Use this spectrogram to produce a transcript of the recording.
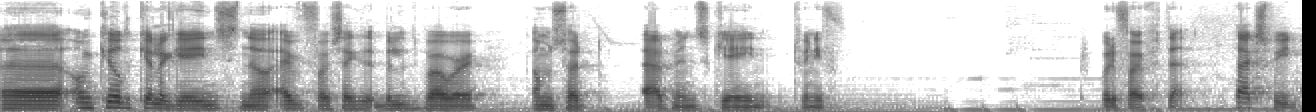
Uh, on kill the killer gains. No, every 5 seconds ability power. Common start admins gain 20, 45% attack speed.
